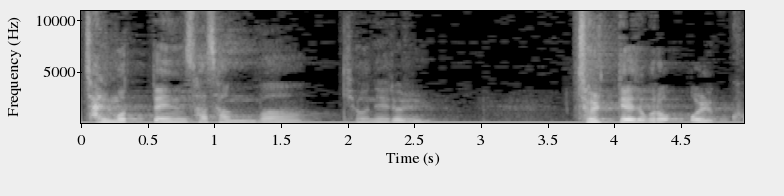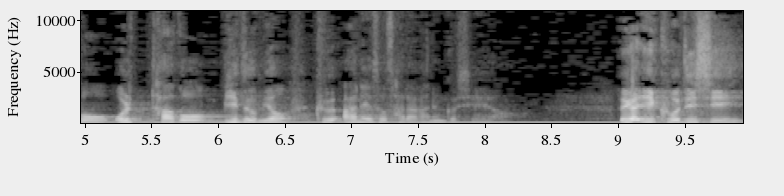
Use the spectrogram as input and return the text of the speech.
잘못된 사상과 견해를 절대적으로 옳고 옳다고 믿으며 그 안에서 살아가는 것이에요. 그러니까 이 거짓이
